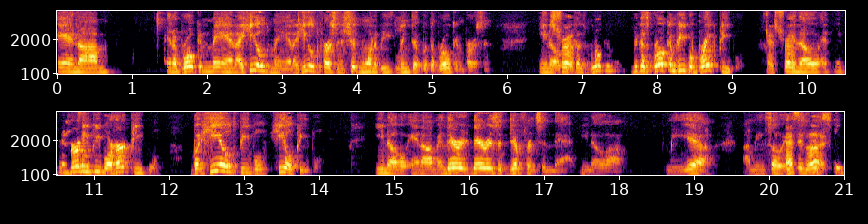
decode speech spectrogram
and um, and a broken man, a healed man, a healed person shouldn't want to be linked up with a broken person, you know, because broken because broken people break people That's true. you know, and, and hurting people hurt people, but healed people heal people, you know, and um, and there there is a difference in that, you know. Uh, I mean, yeah, I mean, so it's, That's it's, good. it's it,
